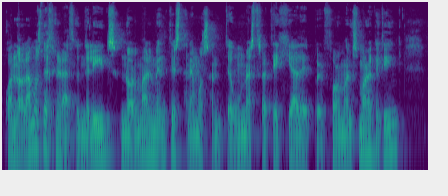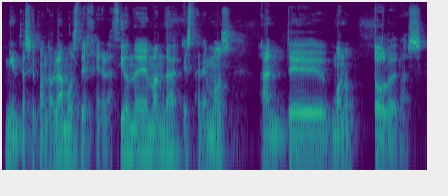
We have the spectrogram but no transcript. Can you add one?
Cuando hablamos de generación de leads, normalmente estaremos ante una estrategia de performance marketing, mientras que cuando hablamos de generación de demanda, estaremos ante, bueno, todo lo demás.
